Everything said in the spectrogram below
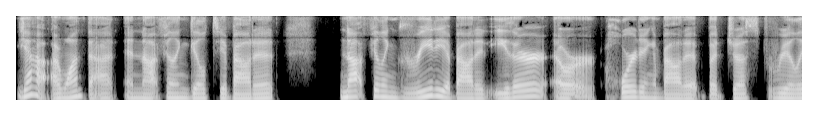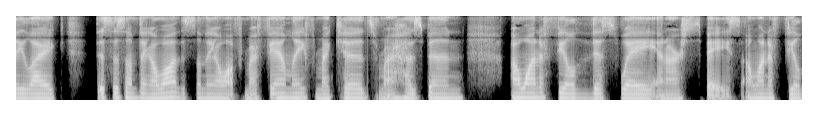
yeah, I want that and not feeling guilty about it, not feeling greedy about it either or hoarding about it, but just really like, this is something I want. This is something I want for my family, for my kids, for my husband. I want to feel this way in our space. I want to feel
